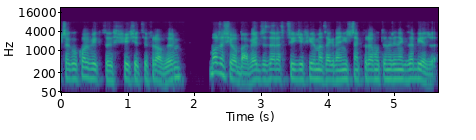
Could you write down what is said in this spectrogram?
czegokolwiek, co jest w świecie cyfrowym, może się obawiać, że zaraz przyjdzie firma zagraniczna, która mu ten rynek zabierze.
